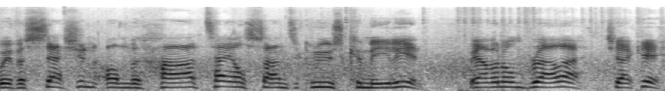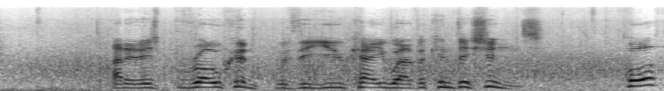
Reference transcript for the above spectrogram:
with a session on the hardtail Santa Cruz Chameleon. We have an umbrella, check it. And it is broken with the UK weather conditions. But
